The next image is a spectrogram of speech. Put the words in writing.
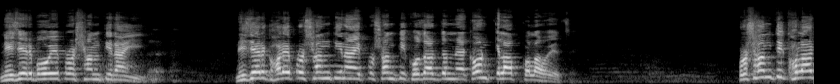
নিজের বউয়ে প্রশান্তি নাই। নিজের ঘরে প্রশান্তি নাই, প্রশান্তি খোঁজার জন্য এখন ক্লাব খোলা হয়েছে। প্রশান্তি খোলার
